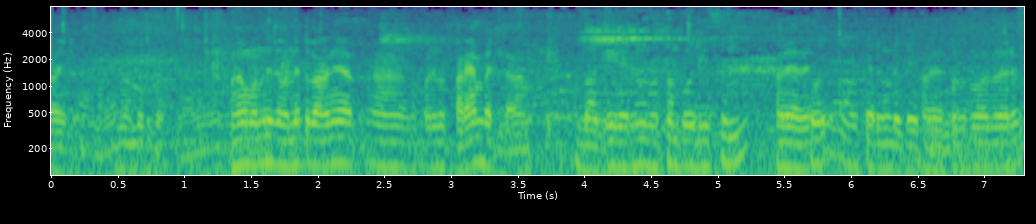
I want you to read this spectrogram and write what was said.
അദ്ദേഹം വന്നിട്ട് വന്നിട്ട് പറഞ്ഞ പറയാൻ പറ്റില്ല. അതാണ്. ബാക്കി കാര്യങ്ങൾ മൊത്തം പോലീസും അതെ അതെ. ആൾക്കാരും കൂടി ചെയ്തു അതെ പൊതുപ്രവർത്തകരും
